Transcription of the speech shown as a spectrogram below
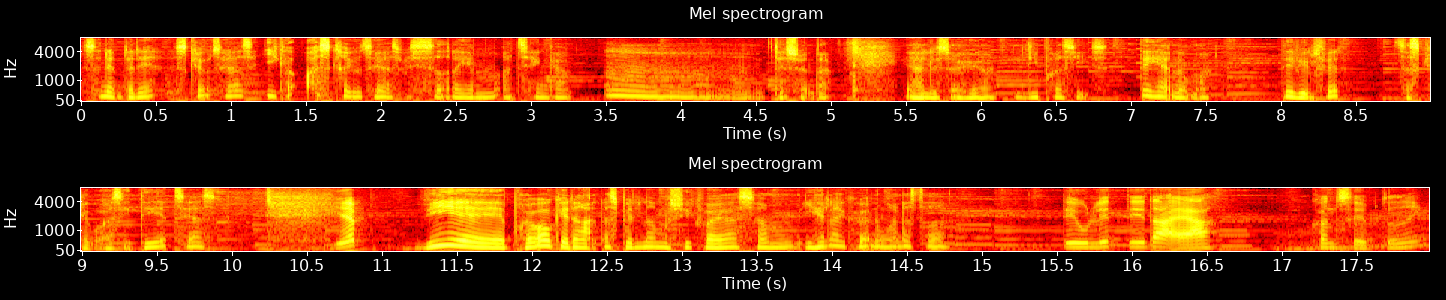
Så nemt er det. Skriv til os. I kan også skrive til os, hvis I sidder derhjemme og tænker, mm, det er søndag. Jeg har lyst til at høre lige præcis det her nummer. Det er vildt fedt. Så skriv også idéer til os. Yep. Vi øh, prøver jo generelt at spille noget musik for jer, som I heller ikke hører nogen andre steder. Det er jo lidt det, der er konceptet, ikke?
